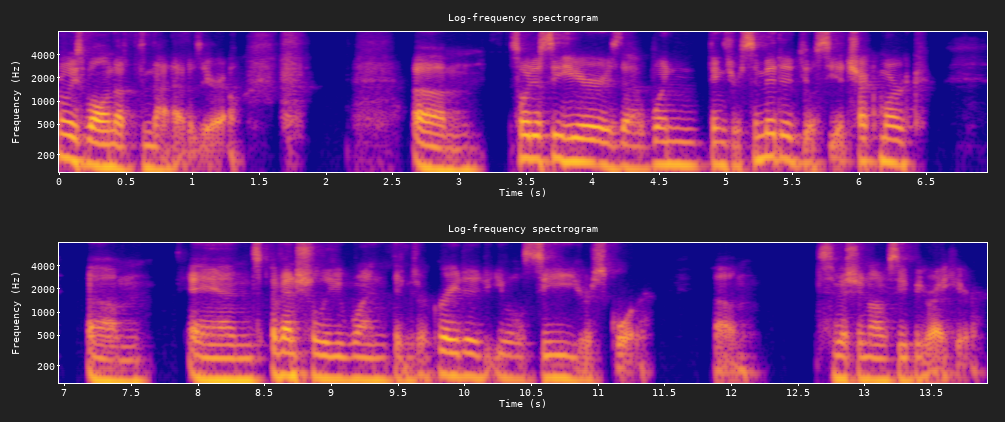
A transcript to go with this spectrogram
or at least well enough to not have a zero. um, so what you'll see here is that when things are submitted, you'll see a check mark. Um, and eventually when things are graded, you will see your score. Um, submission obviously be right here.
